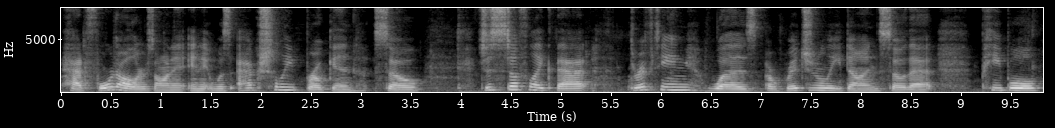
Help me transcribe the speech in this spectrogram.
had $4 on it and it was actually broken. So just stuff like that Thrifting was originally done so that people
